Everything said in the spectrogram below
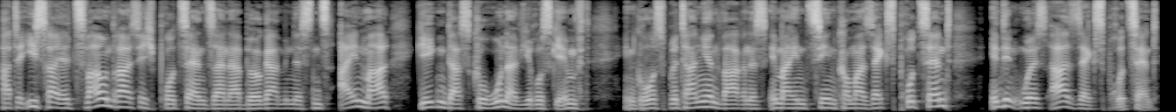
hatte Israel 32 Prozent seiner Bürger mindestens einmal gegen das Coronavirus geimpft. In Großbritannien waren es immerhin 10,6 Prozent, in den USA 6 Prozent.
